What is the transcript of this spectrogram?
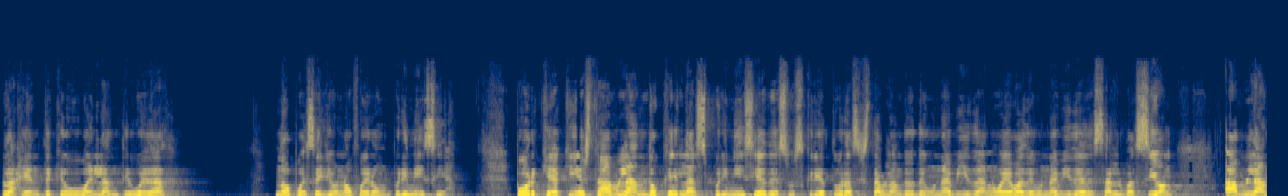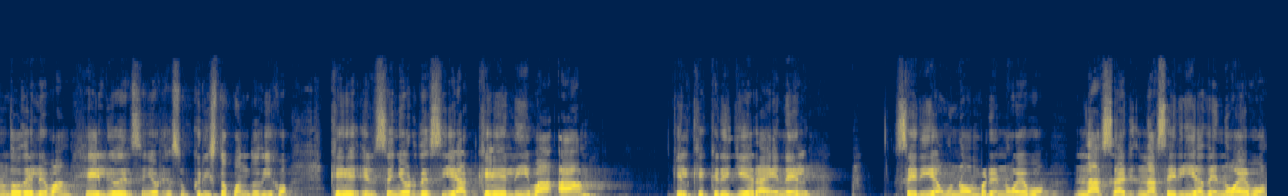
la gente que hubo en la antigüedad. No, pues ellos no fueron primicia. Porque aquí está hablando que las primicias de sus criaturas está hablando de una vida nueva, de una vida de salvación, hablando del evangelio del Señor Jesucristo cuando dijo que el Señor decía que él iba a que el que creyera en él sería un hombre nuevo, nacería de nuevo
